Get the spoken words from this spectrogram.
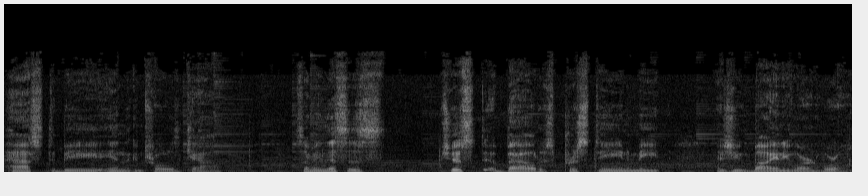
has to be in the control of the cow. So I mean, this is just about as pristine meat as you can buy anywhere in the world.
